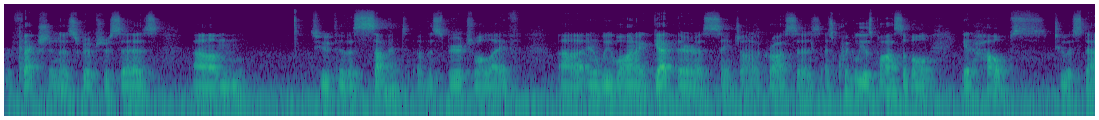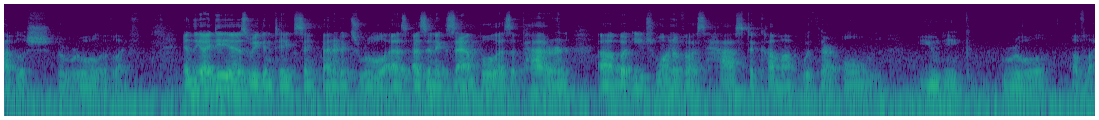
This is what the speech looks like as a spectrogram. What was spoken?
perfection, as Scripture says, um, to, to the summit of the spiritual life, uh, and we want to get there, as St. John of the Cross says, as quickly as possible, it helps to establish a rule of life. And the idea is we can take St. Benedict's rule as, as an example, as a pattern, uh, but each one of us has to come up with our own unique rule of life.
